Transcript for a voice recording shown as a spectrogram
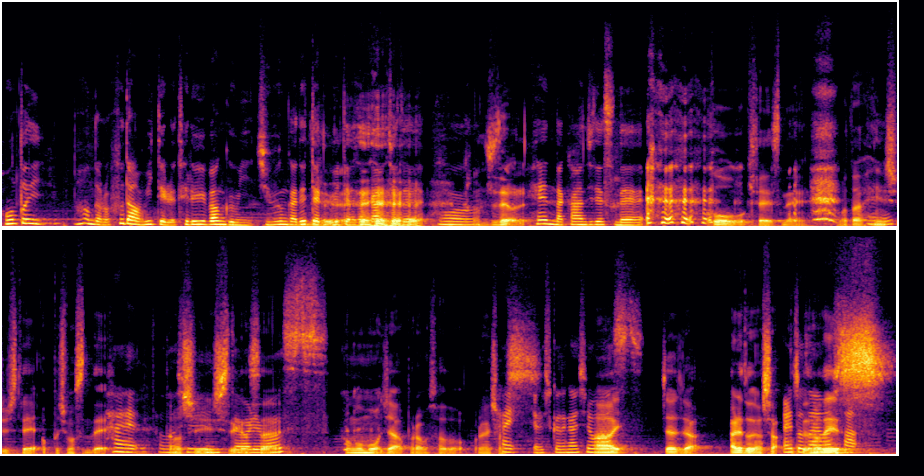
本当になんだろう普段見てるテレビ番組に自分が出てるみたいな感じで 感じだよね。変な感じですね。こうご期待ですね。また編集してアップしますんで、はい楽しみにしております。今後もじゃあプラムサードお願いしはいますよろしくお願いしはいますじゃあじゃあありがとうございました。ありがとうございました。お疲れ様です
